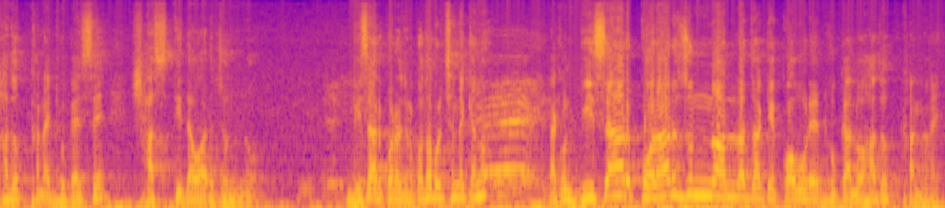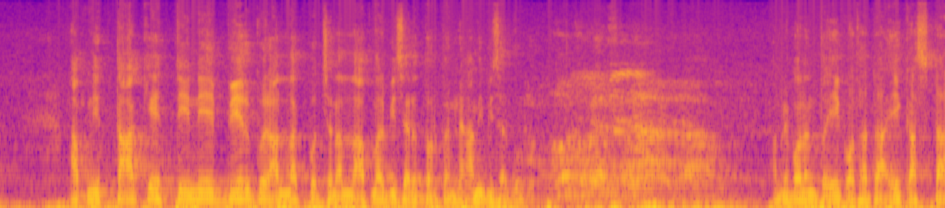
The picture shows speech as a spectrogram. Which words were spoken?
হাজতখানায় ঢুকাইছে শাস্তি দেওয়ার জন্য। বিচার করার জন্য। কথা বলছেন না কেন? এখন বিচার করার জন্য আল্লাহ যাকে কবরে ঢুকালো হাজতখানায়, আপনি তাকে টেনে বের করে আল্লাহ করছেন, আল্লাহ আপনার বিচারের দরকার নেই, আমি বিচার করব। আপনি বলেন তো এই কথাটা, এই কাজটা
